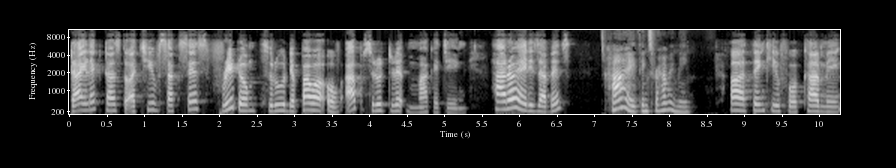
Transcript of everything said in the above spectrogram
directors to achieve success freedom through the power of absolute marketing. Hello, Elizabeth. Hi, thanks for having me. Oh, thank you for coming.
